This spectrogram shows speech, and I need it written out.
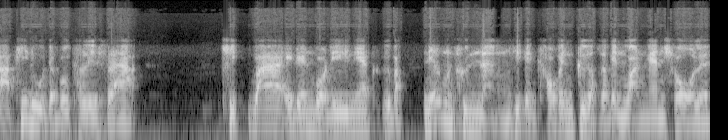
อะพี่ดู The Brutalist แล้ว คิดว่า Eden Body เนี่ยคือแบบเนี่ยมันคือหนังที่เป็นเขาเป็นเกือบจะเป็น one man show เลย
